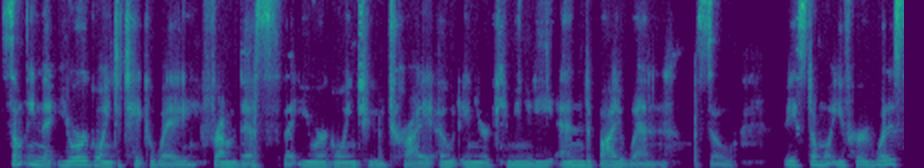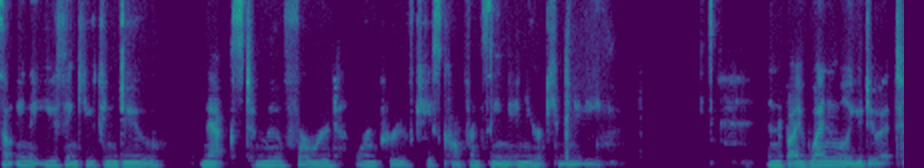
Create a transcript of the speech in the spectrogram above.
something that you're going to take away from this that you are going to try out in your community and by when. So based on what you've heard, what is something that you think you can do next to move forward or improve case conferencing in your community? And by when will you do it?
